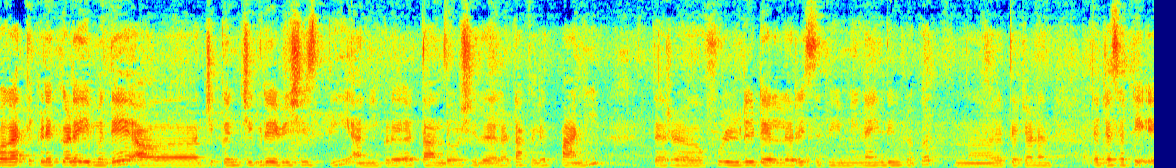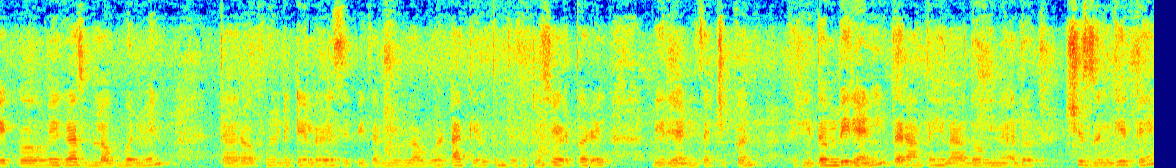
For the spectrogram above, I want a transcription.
बघा तिकडे कढईमध्ये चिकनची ग्रेव्ही शिजती आणि इकडे तांदूळ शिजायला टाकलेत पाणी. तर फुल डिटेल रेसिपी मी नाही देऊ शकत. त्याच्यानंतर त्याच्यासाठी एक वेगळाच ब्लॉग बनवेन. तर फुल डिटेल रेसिपीचा मी ब्लॉगवर टाकेल. तुमच्यासाठी शेअर करेल. बिर्याणीचा चिकन तर ही दम बिर्याणी. तर आता ह्याला दोघींना दो शिजून घेते.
